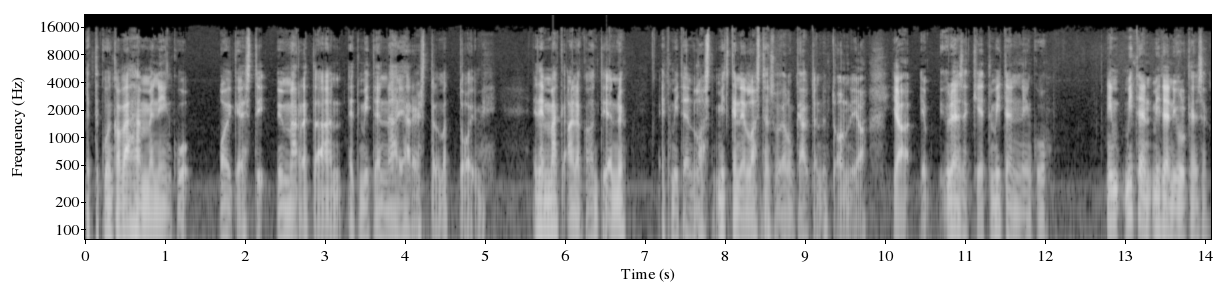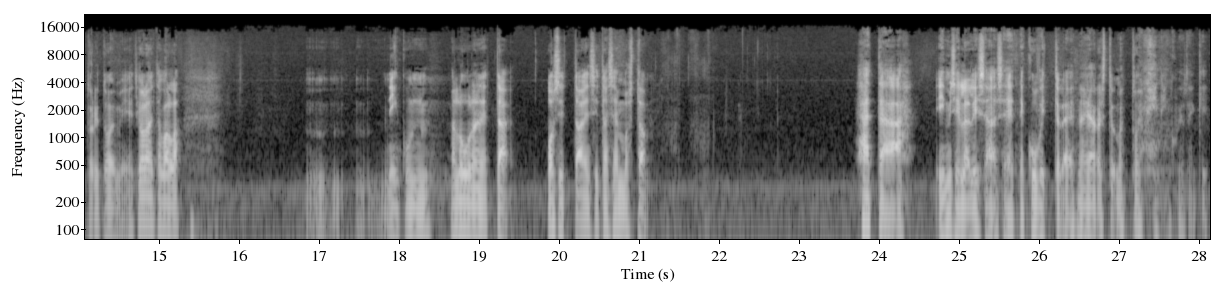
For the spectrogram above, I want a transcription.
että kuinka vähän me niin kuin oikeasti ymmärretään, että miten nämä järjestelmät toimii en mä ainakaan tiennyt, että miten last, mitkä ne lastensuojelun käytännöt on ja, ja, ja yleensäkin, että miten, niin kuin, niin miten, miten julkinen sektori toimii. Et jollain tavalla mm, niin kuin mä luulen, että osittain sitä semmoista hätää ihmisillä lisää se, että ne kuvittelee, että nämä järjestelmät toimii niin kuin jotenkin,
